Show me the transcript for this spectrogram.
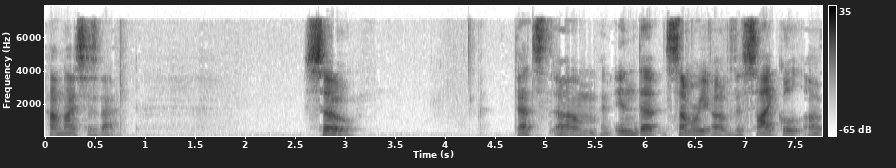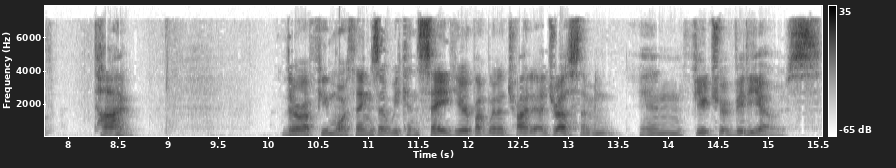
How nice is that? So that's um, an in-depth summary of the cycle of time. There are a few more things that we can say here, but I'm going to try to address them in, in future videos,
